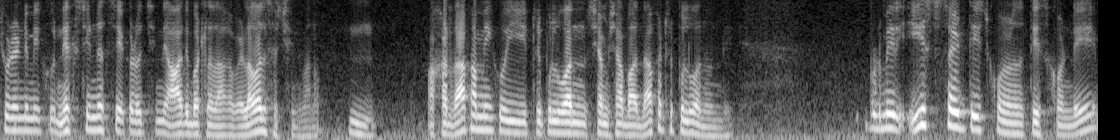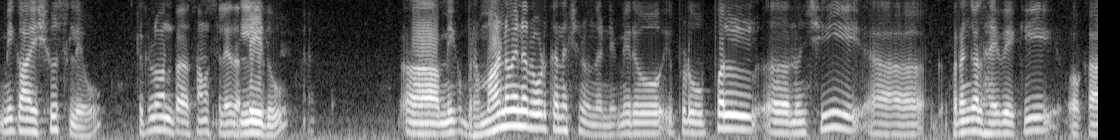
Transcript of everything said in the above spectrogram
చూడండి మీకు నెక్స్ట్ ఇండస్ట్రీ ఎక్కడ వచ్చింది? ఆదిబట్ల దాకా వెళ్ళవలసి వచ్చింది మనం. అక్కడ దాకా మీకు ఈ ట్రిపుల్ వన్ శంషాబాద్ దాకా ట్రిపుల్ వన్ ఉంది. ఇప్పుడు మీరు ఈస్ట్ సైడ్ తీసుకో తీసుకోండి. మీకు ఆ ఇష్యూస్ లేవు. ట్రిపుల్ వన్ సమస్య లేదా లేదు. మీకు బ్రహ్మాండమైన రోడ్ కనెక్షన్ ఉందండి. మీరు ఇప్పుడు ఉప్పల్ నుంచి వరంగల్ హైవేకి ఒక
